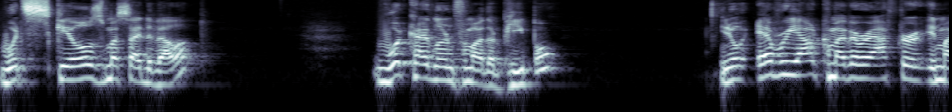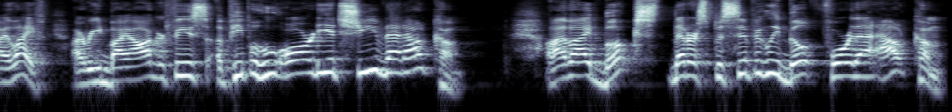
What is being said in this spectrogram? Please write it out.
What skills must I develop? What can I learn from other people? You know, every outcome I've ever after in my life, I read biographies of people who already achieved that outcome. I buy books that are specifically built for that outcome.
